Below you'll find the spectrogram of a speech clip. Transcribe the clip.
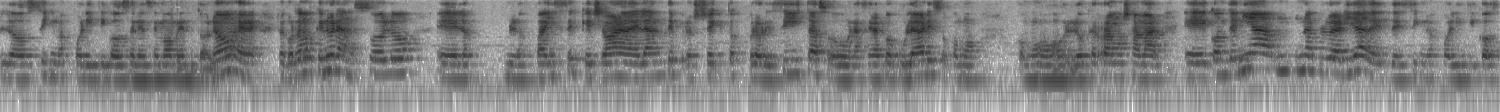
los signos políticos en ese momento. ¿no? recordemos que no eran solo los los países que llevan adelante proyectos progresistas o nacional populares o como, como lo querramos llamar. Eh, contenía una pluralidad de, signos políticos,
